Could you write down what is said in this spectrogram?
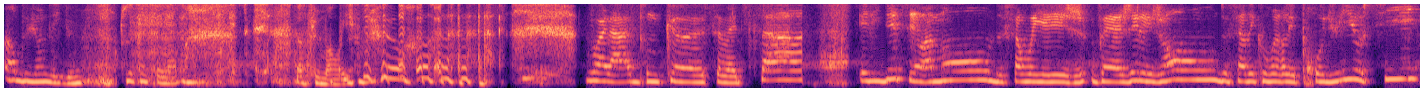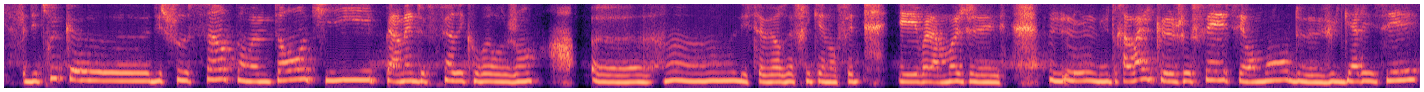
un bouillon de légumes, tout simplement. tout simplement, oui. voilà, donc ça va être ça. Et l'idée, c'est vraiment de faire voyager, les gens, de faire découvrir les produits aussi, des trucs, euh, des choses simples en même temps qui permettent de faire découvrir aux gens euh, les saveurs africaines en fait. Et voilà, moi, le, le travail que je fais, c'est vraiment de vulgariser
